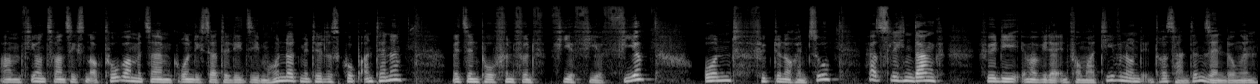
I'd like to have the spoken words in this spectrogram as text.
am 24. Oktober mit seinem Grundig-Satellit 700 mit Teleskopantenne mit SINPO 55444 und fügte noch hinzu, herzlichen Dank für die immer wieder informativen und interessanten Sendungen.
